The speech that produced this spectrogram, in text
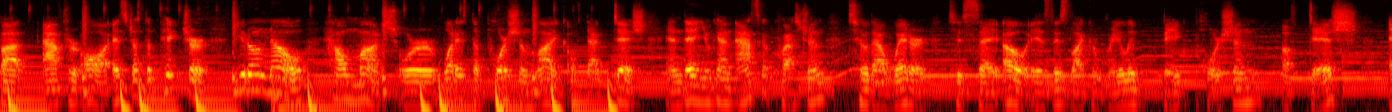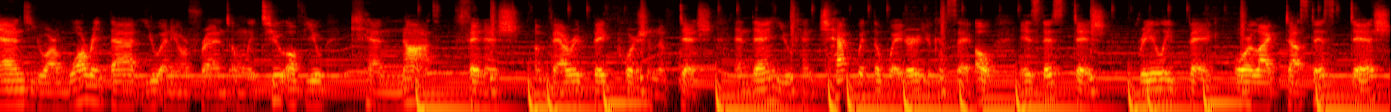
But after all, it's just a picture. You don't know how much or what is the portion like of that dish. And then you can ask a question to that waiter to say, oh, is this like a really big portion of dish? and you are worried that you and your friend, only two of you, cannot finish a very big portion of dish. And then you can check with the waiter, you can say, oh, is this dish really big? Or like, does this dish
